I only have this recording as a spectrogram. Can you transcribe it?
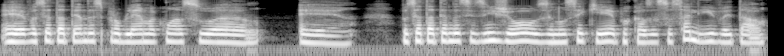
é, você tá tendo esse problema com a sua. É, você tá tendo esses enjoos e não sei o que por causa da sua saliva e tal.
